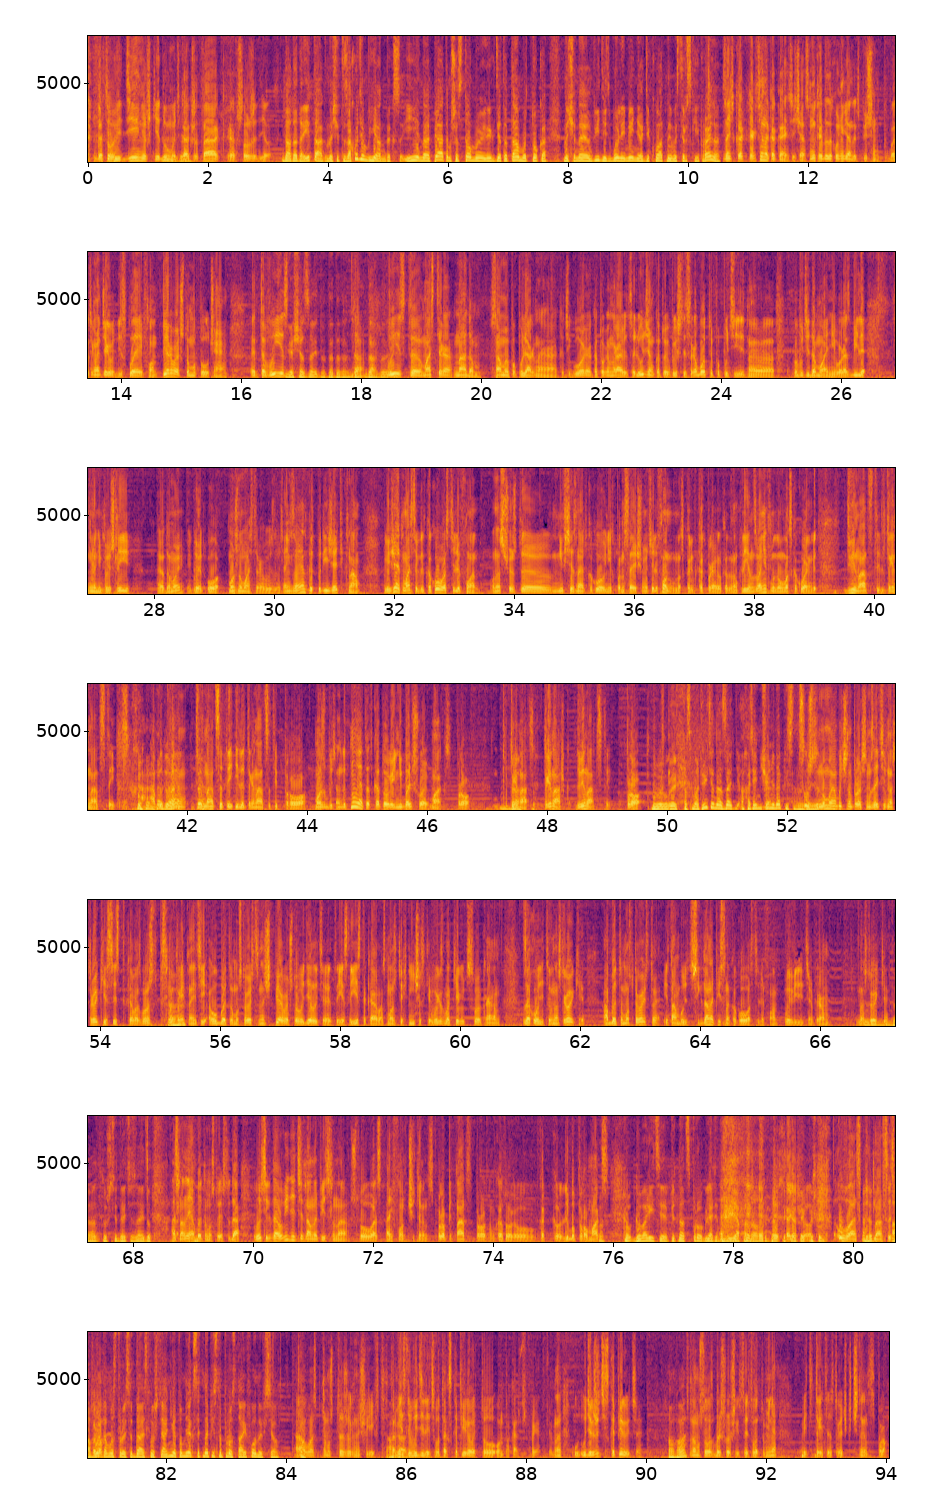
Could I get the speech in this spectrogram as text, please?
Готовить денежки, думать, как же так, что же делать. Да-да-да. Итак, значит, заходим в Яндекс, и на пятом, шестом или где-то там вот только начинаем видеть более-менее адекватные мастерские, правильно? Значит, как, картина какая сейчас? Мы, когда заходим в Яндекс, пишем, отремонтировать дисплей iPhone. Первое, что мы получаем, это выезд... Я сейчас зайду, да-да-да. да, да, да. Выезд э, мастера на дом. Самая популярная категория, которая нравится людям, которые пришли с работы по пути, по пути домой, они его разбили, они пришли, Э, домой и говорят, о, можно мастера вызвать. Они звонят, говорят, подъезжайте к нам. Приезжает мастер, говорит, какой у вас телефон? У нас еще э, не все знают, какой у них по-настоящему телефон. У нас, как, как правило, когда нам клиент звонит, мы говорим, у вас какой? Они говорят, 12 или 13. А мы говорим, 12 или 13 Pro. Может быть, он говорит, ну этот, который небольшой, Макс, Pro. 13, тринашка, 12 Pro. Ну, вы говорите, посмотрите на задний, а хотя ничего да. не написано. Слушайте, ну мы обычно просим зайти в настройки, если есть такая возможность, посмотреть, ага. найти об этом устройстве. Значит, первое, что вы делаете, это если есть такая возможность технически, вы разблокируете свой экран, заходите в настройки об этом устройстве, и там будет всегда написано, какой у вас телефон. Вы видите прям настройки. Да, слушайте, дайте зайду. Основные об этом устройстве, да. Вы всегда увидите, там написано, что у вас iPhone 14 Pro, 15 Pro, там, которого, как, либо Pro Max. Говорите 15 Pro, глядя на меня, пожалуйста. Хорошо. У вас 15 Pro. Об этом устройстве, да, слушайте, а нет, у меня, кстати, написано просто iPhone и все. А у вас потому что жирный шрифт. Там, если выделить вот так скопировать, то он покажет в порядке. Удержите, скопируйте. Ага. потому что у вас большой шрифт. Вот у меня, видите, третья строчка 14 Pro.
